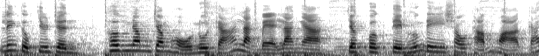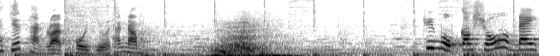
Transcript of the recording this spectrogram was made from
Liên tục chương trình, hơn 500 hộ nuôi cá làng bè La Ngà chật vật tìm hướng đi sau thảm họa cá chết hàng loạt hồi giữa tháng 5. Chuyên mục con số hôm nay,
